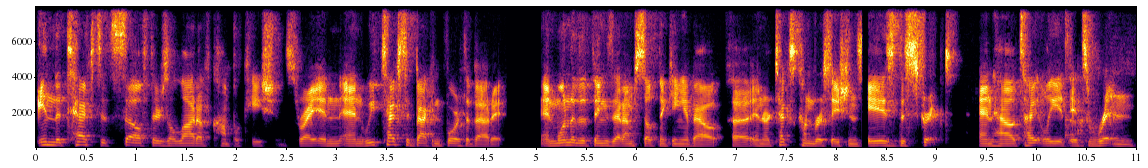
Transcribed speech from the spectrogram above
in the text itself there's a lot of complications right? And and we've texted back and forth about it. And one of the things that i'm still thinking about uh, in our text conversations is the script and how tightly it's written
